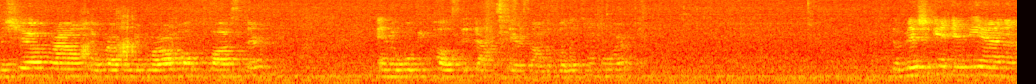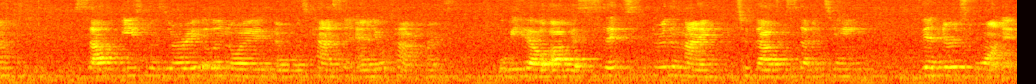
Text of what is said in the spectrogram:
Michelle Brown, and Reverend Deborah Hope Foster, and it will be posted downstairs on the bulletin board. The Michigan, Indiana, Southeast Missouri, Illinois, and Wisconsin Annual Conference will be held August 6th through the 9th, 2017. Vendors wanted,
